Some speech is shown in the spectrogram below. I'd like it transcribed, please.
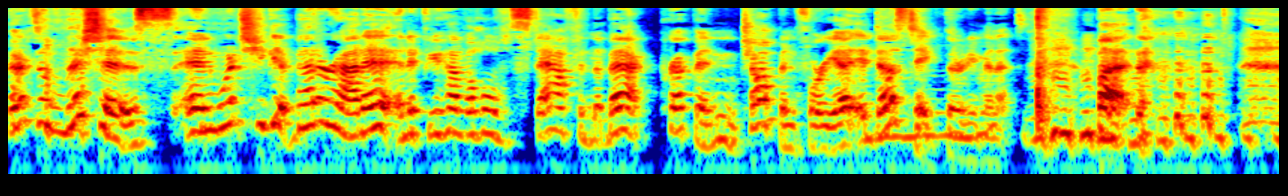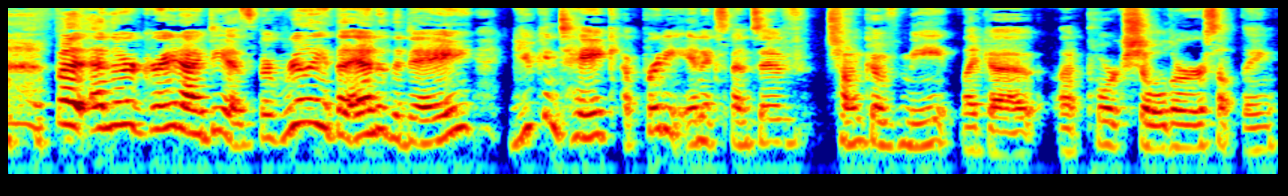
They're delicious. And once you get better at it, and if you have a whole staff in the back prepping and chopping for you, it does take 30 minutes. But, but, and they're great ideas. But really, at the end of the day, you can take a pretty inexpensive chunk of meat, like a, a pork shoulder or something,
